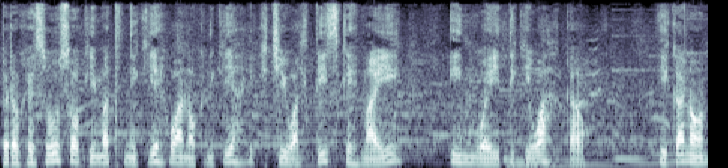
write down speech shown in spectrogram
Pero Jesús okimat nik yehuan oknikiah ikchiualtiskeh mai in weitikiuahkau. Ika non,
